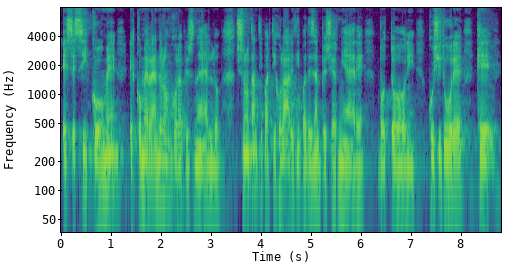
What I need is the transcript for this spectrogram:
e se sì come e come renderlo ancora più snello. Ci sono tanti particolari tipo ad esempio cerniere, bottoni, cuciture che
